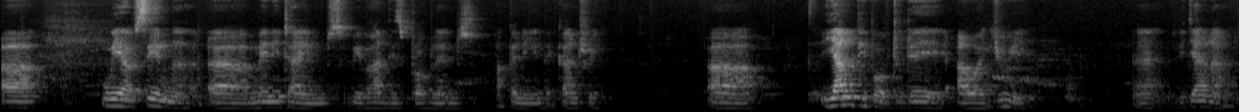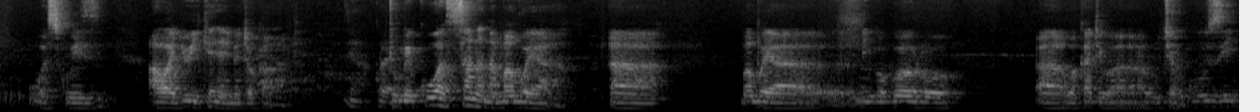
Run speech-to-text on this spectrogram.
Uh, we have seen uh, many times we've had these problems happening in the country. Uh, young people of today hawajui uh, vijana wa siku hizi hawajui Kenya imetoka wapi. Yeah. Tumekuwa sana na mambo ya uh, mambo ya migogoro uh, wakati wa uchaguzi,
